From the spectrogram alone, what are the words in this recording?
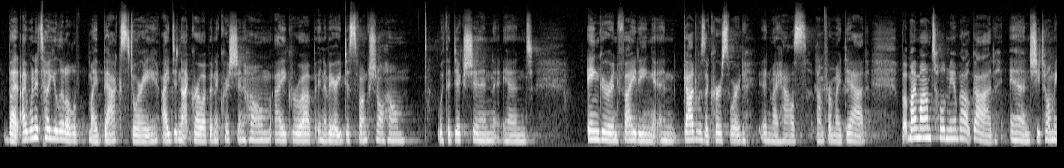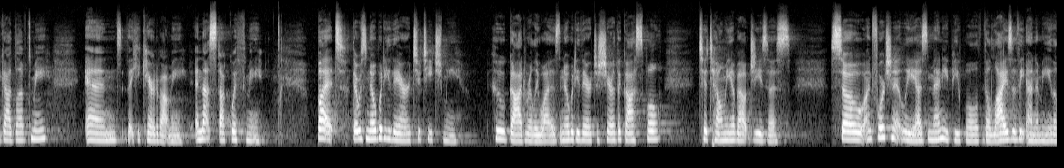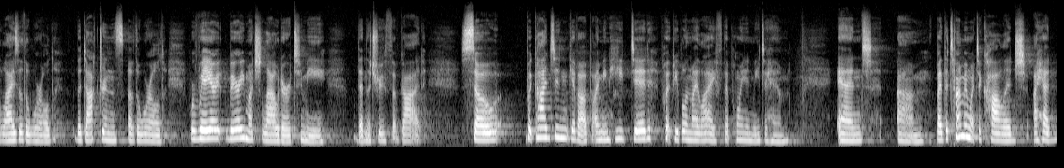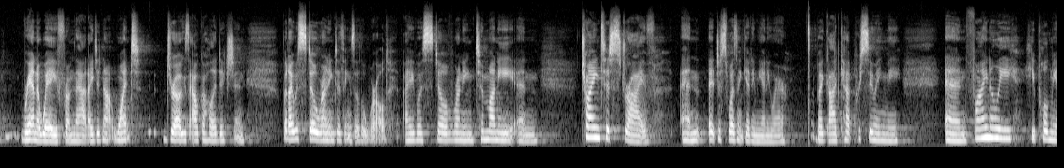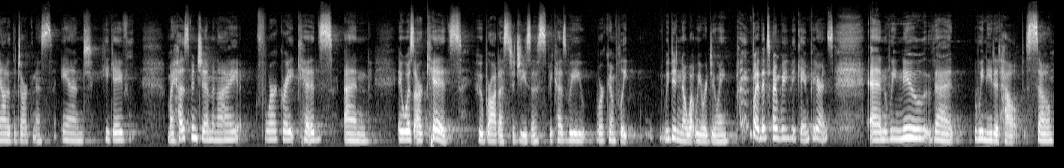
But I want to tell you a little of my backstory. I did not grow up in a Christian home, I grew up in a very dysfunctional home with addiction and anger and fighting, and God was a curse word in my house um, from my dad. But my mom told me about God, and she told me God loved me and that He cared about me, and that stuck with me. But there was nobody there to teach me who God really was, nobody there to share the gospel, to tell me about Jesus. So, unfortunately, as many people, the lies of the enemy, the lies of the world, the doctrines of the world were very, very much louder to me than the truth of God. So, but God didn't give up. I mean, He did put people in my life that pointed me to Him. And um, by the time I went to college, I had ran away from that. I did not want drugs, alcohol addiction, but I was still running to things of the world. I was still running to money and trying to strive, and it just wasn't getting me anywhere. but God kept pursuing me. And finally, He pulled me out of the darkness. And He gave my husband Jim and I four great kids. And it was our kids who brought us to Jesus because we were complete. We didn't know what we were doing by the time we became parents. And we knew that we needed help. So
